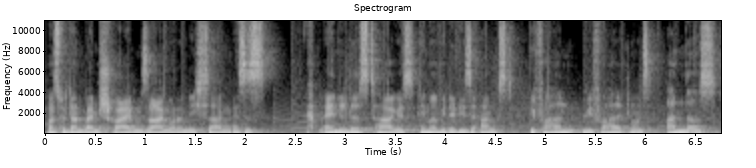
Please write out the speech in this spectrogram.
was wir dann beim Schreiben sagen oder nicht sagen. Es ist am Ende des Tages immer wieder diese Angst. Wir wir verhalten uns anders,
